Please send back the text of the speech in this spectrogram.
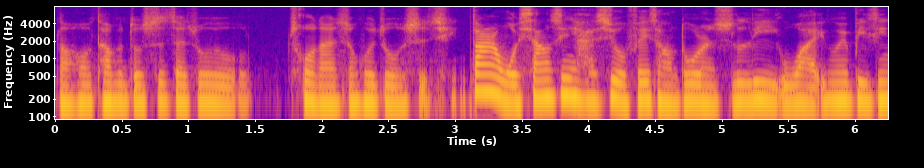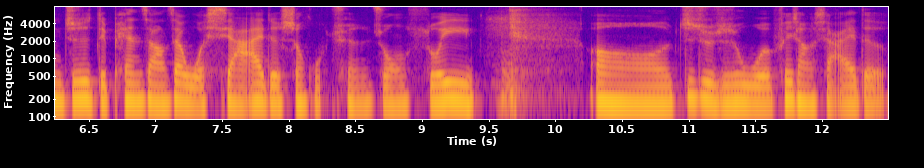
然后他们都是在做臭男生会做的事情。当然，我相信还是有非常多人是例外，因为毕竟就是 depends on 在我狭隘的生活圈中，所以，呃，这就只是我非常狭隘的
